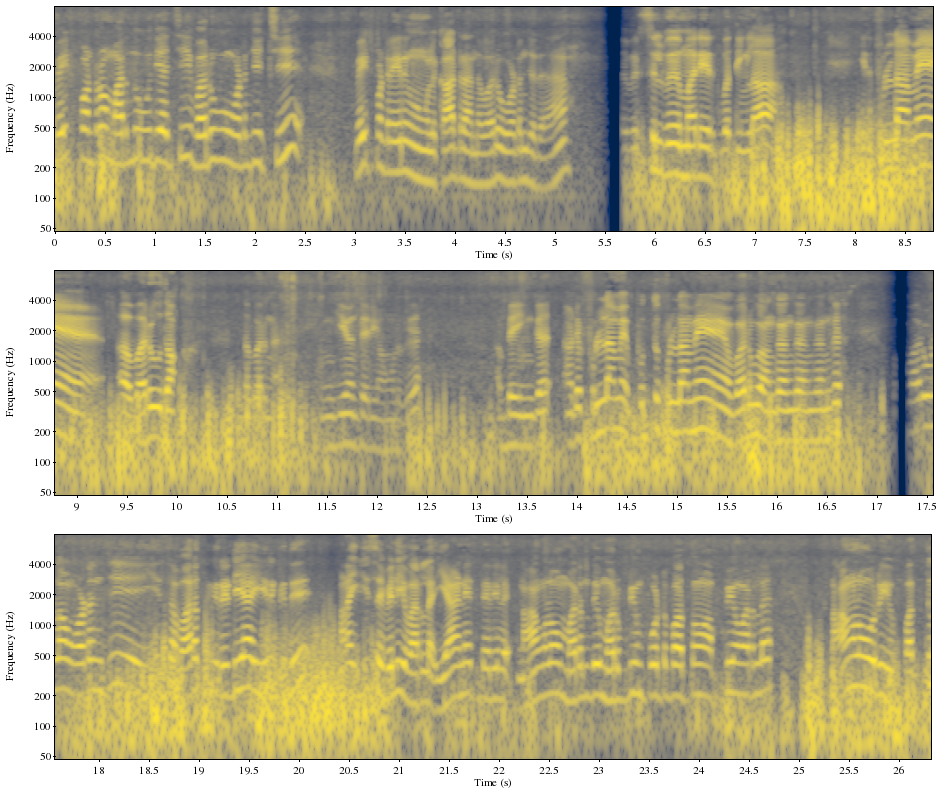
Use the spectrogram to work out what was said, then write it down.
வெயிட் பண்ணுறோம் மருந்து ஊதியாச்சு வருவும் உடஞ்சிச்சு. வெயிட் பண்ணுற இருங்க உங்களுக்கு காட்டுறேன் அந்த வரு உடஞ்சதை. விரிசில்வு மாதிரி இருக்குது பார்த்தீங்களா ஃபுல்லாமே வறுவு தான் இந்த பாருங்கள் இங்கேயும் தெரியும் உங்களுக்கு. அப்படியே இங்கே அப்படியே ஃபுல்லாமே புத்து ஃபுல்லாமே வறுவு அங்கங்கே அங்கங்கே வறுவெலாம் உடஞ்சி ஈசை வரத்துக்கு ரெடியாக இருக்குது. ஆனால் ஈசை வெளியே வரல. ஏன்னே தெரியல. நாங்களும் மருந்து மறுபடியும் போட்டு பார்த்தோம். அப்பயும் வரல. நாங்களும் ஒரு பத்து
